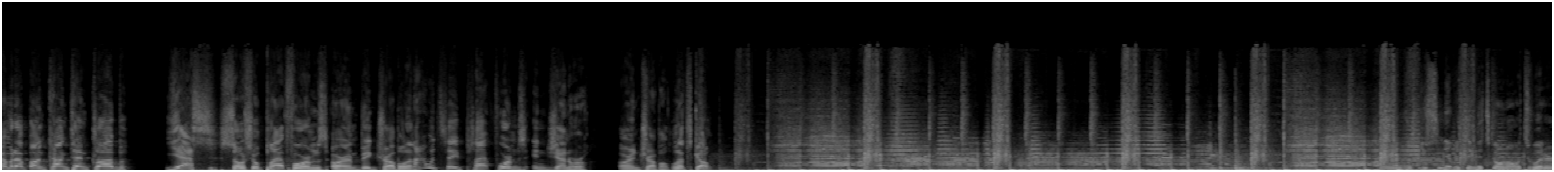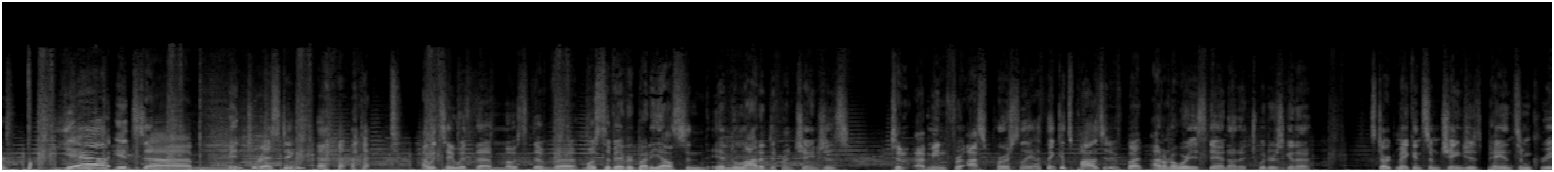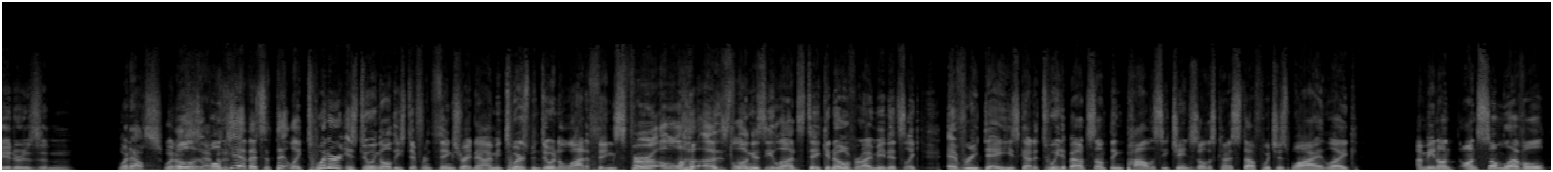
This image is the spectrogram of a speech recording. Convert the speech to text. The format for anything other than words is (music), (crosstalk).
Coming up on Content Club, yes, social platforms are in big trouble, and I would say platforms in general are in trouble. Let's go. Have you seen everything that's going on with Twitter? Yeah, it's um, interesting. (laughs) I would say with uh, most of uh, most of everybody else, and in, in a lot of different changes. To, I mean, for us personally, I think it's positive, but I don't know where you stand on it. Twitter's gonna start making some changes, paying some creators, and what else? What else Well, is well, yeah, that's the thing. Like Twitter is doing all these different things right now. I mean, Twitter's been doing a lot of things for a lo- (laughs) as long as Elon's taken over. I mean, it's like every day he's got to tweet about something, policy changes, all this kind of stuff. Which is why, like, I mean, on on some level,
